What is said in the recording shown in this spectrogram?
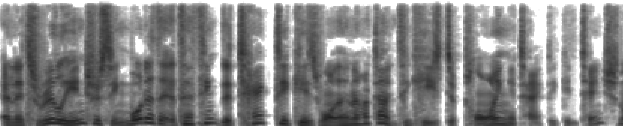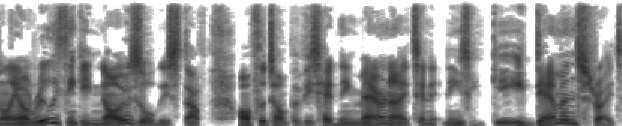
And it's really interesting. What they, I think the tactic is one, and I don't think he's deploying a tactic intentionally. I really think he knows all this stuff off the top of his head and he marinates in it and he demonstrates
